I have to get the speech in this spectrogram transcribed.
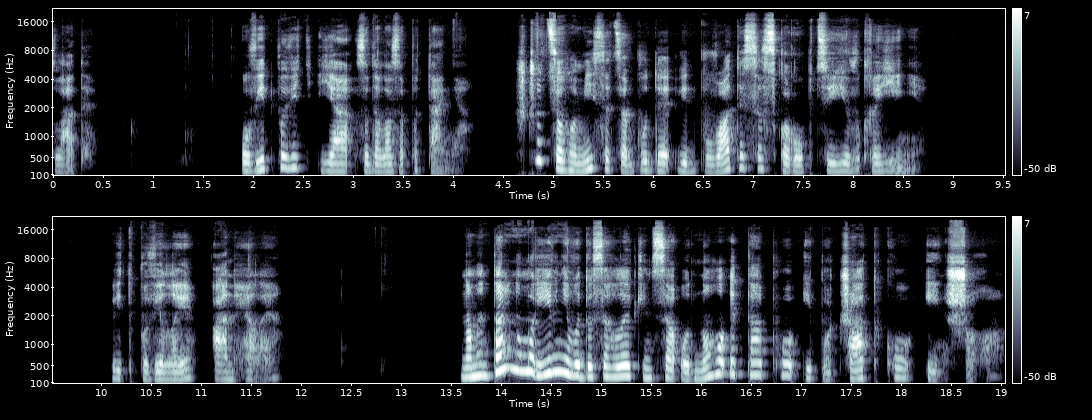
влади. У відповідь я задала запитання, що цього місяця буде відбуватися з корупцією в Україні? Відповіли ангели. На ментальному рівні ви досягли кінця одного етапу і початку іншого.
